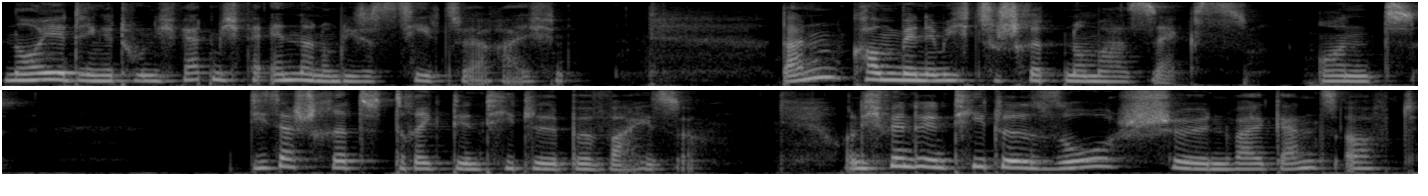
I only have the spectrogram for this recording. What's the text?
neue Dinge tun. Ich werde mich verändern, um dieses Ziel zu erreichen. Dann kommen wir nämlich zu Schritt Nummer 6. Und dieser Schritt trägt den Titel Beweise. Und ich finde den Titel so schön, weil ganz oft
